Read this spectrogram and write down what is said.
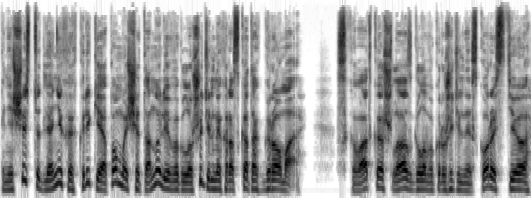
К несчастью для них, их крики о помощи тонули в оглушительных раскатах грома. Схватка шла с головокружительной скоростью.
